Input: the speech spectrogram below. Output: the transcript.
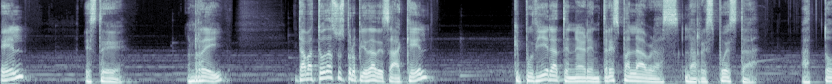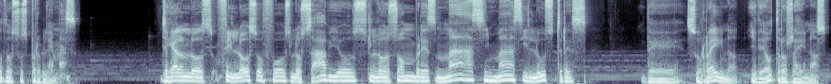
Él, este rey, daba todas sus propiedades a aquel que pudiera tener en tres palabras la respuesta a todos sus problemas. Llegaron los filósofos, los sabios, los hombres más y más ilustres de su reino y de otros reinos.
